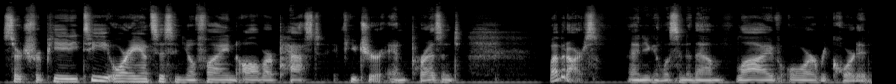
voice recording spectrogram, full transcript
Search for PADT or ANSYS, and you'll find all of our past, future, and present webinars. and you can listen to them live or recorded.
